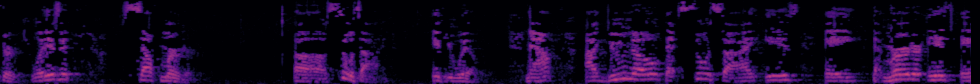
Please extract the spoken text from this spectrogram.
church. What is it? Self murder, uh, suicide, if you will. Now, I do know that suicide is a, that murder is a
